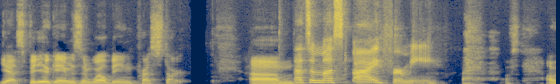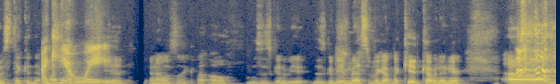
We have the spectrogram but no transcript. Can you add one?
Yes. Video Games and Well-Being. Press start. Um, That's a must buy for me was, I was thinking that I can't wait, kid, and I was like, "Uh oh, this is gonna be this is gonna be a mess if I got my kid coming in here." Um,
